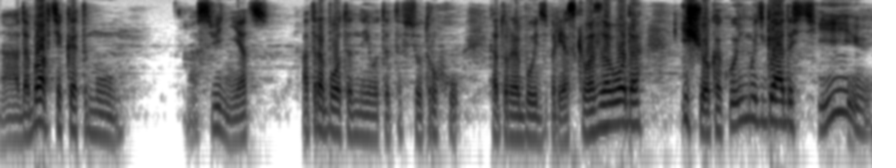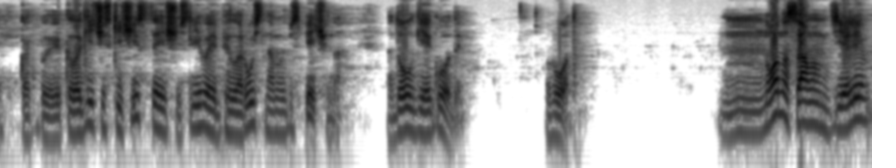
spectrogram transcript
А, добавьте к этому а, свинец, отработанный вот это всю труху, которая будет с Брестского завода, еще какую-нибудь гадость, и как бы экологически чистая и счастливая Беларусь нам обеспечена на долгие годы. Вот. Но на самом деле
